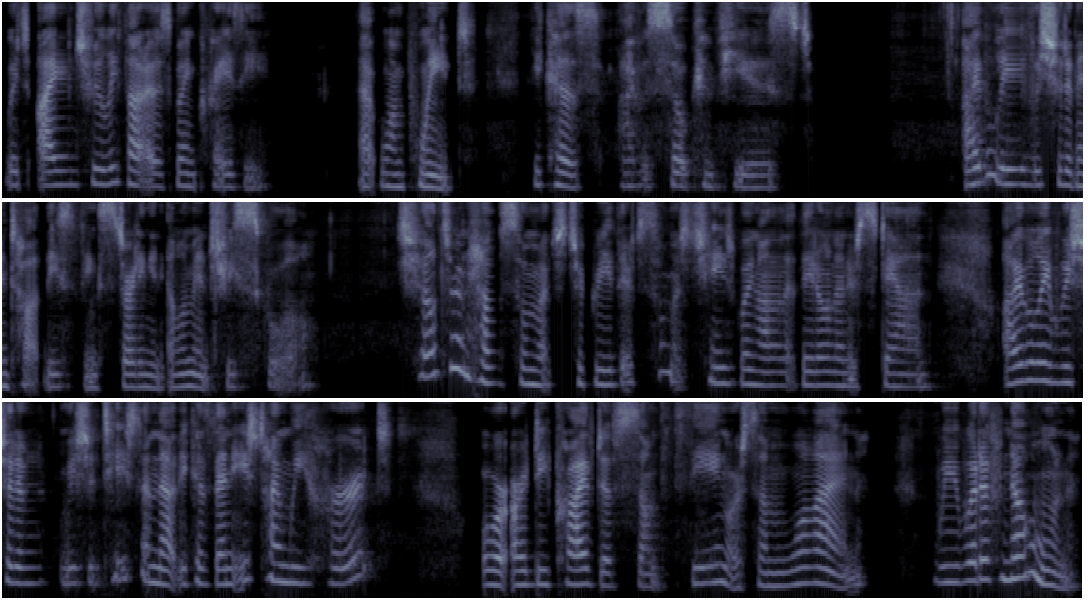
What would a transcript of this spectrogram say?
which I truly thought I was going crazy at one point. because I was so confused. I believe we should have been taught these things starting in elementary school. Children have so much to grieve. There's so much change going on that they don't understand. I believe we should have we should teach them that because then each time we hurt or are deprived of something or someone, we would have known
